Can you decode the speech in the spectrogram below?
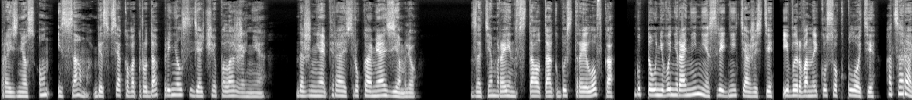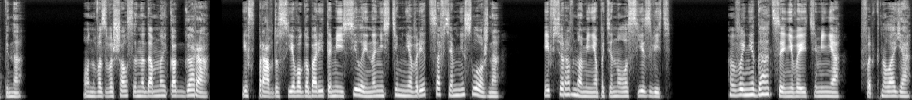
произнес он и сам, без всякого труда, принял сидячее положение, даже не опираясь руками о землю. Затем Рейн встал так быстро и ловко, будто у него не ранение средней тяжести и вырванный кусок плоти, а царапина. Он возвышался надо мной, как гора, и вправду с его габаритами и силой нанести мне вред совсем несложно. И все равно меня потянуло съязвить. «Вы недооцениваете меня», — фыркнула я.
